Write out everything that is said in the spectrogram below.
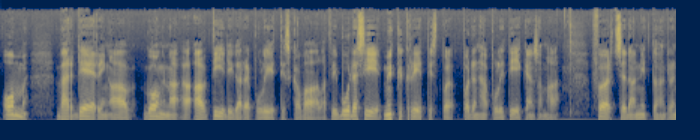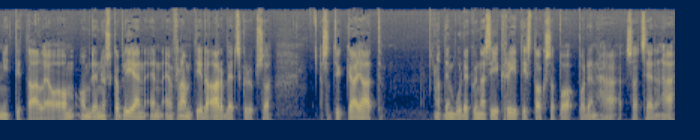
omvärdering av gångna, av tidigare politiska val. Att vi borde se mycket kritiskt på, på den här politiken som har förts sedan 1990-talet. Och om, om det nu ska bli en, en, en framtida arbetsgrupp så, så tycker jag att att den borde kunna se kritiskt också på, på den här, så att säga, den här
